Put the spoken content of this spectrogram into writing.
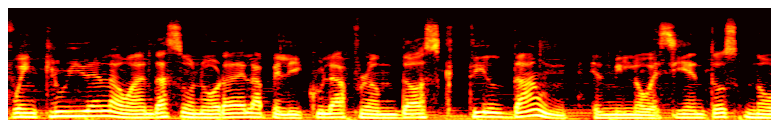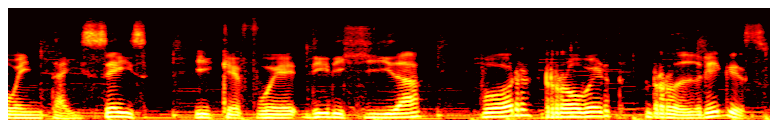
fue incluida en la banda sonora de la película From Dusk Till Dawn en 1996 y que fue dirigida por Robert Rodríguez.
